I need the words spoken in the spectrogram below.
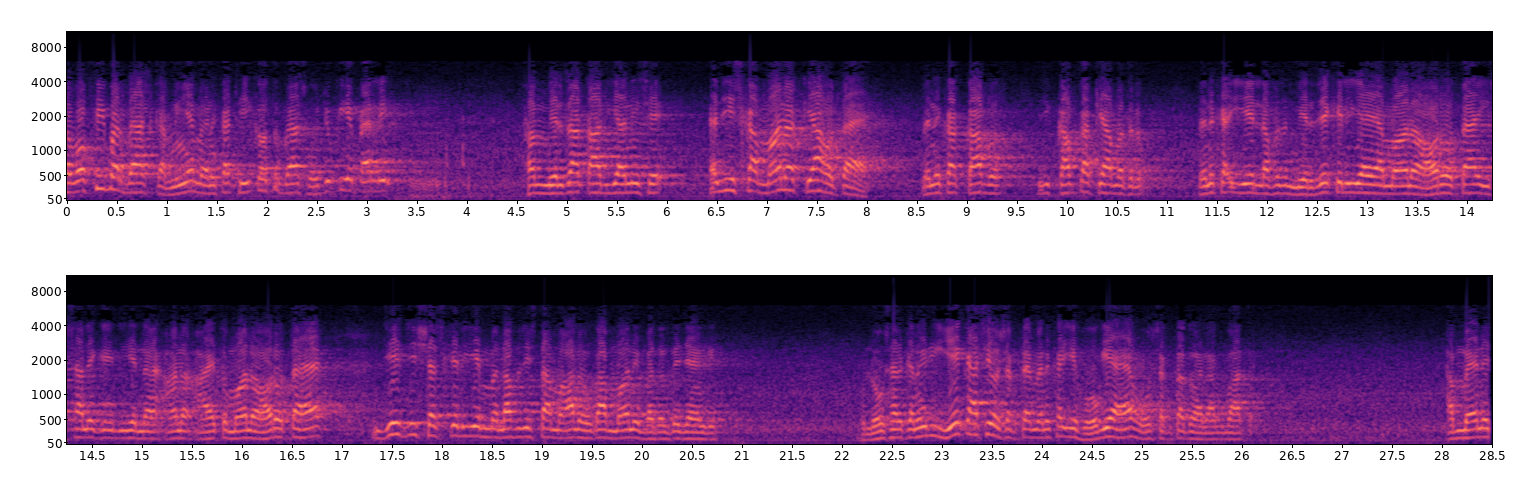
توفی پر بحث کرنی ہے۔ میں نے کہا، ٹھیک ہے تو بحث ہو چکی ہے پہلے۔ ہم مرزا قادیانی سے ہاں جی اس کا معنی کیا ہوتا ہے؟ میں نے کہا، کب؟ جی کب کا کیا مطلب؟ میں نے کہا یہ لفظ مرزے کے لیے یا معنی اور ہوتا ہے؟ عیسالے کے لیے آنا آئے تو معنی اور ہوتا ہے۔ جس جس شخص کے لیے لفظ استعمال ہوگا، معنی بدلتے جائیں گے۔ لوگ سر کہیں گے جی یہ کیسے ہو سکتا ہے؟ میں نے کہا، یہ ہو گیا ہے، ہو سکتا تو الگ بات ہے۔ اب میں نے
